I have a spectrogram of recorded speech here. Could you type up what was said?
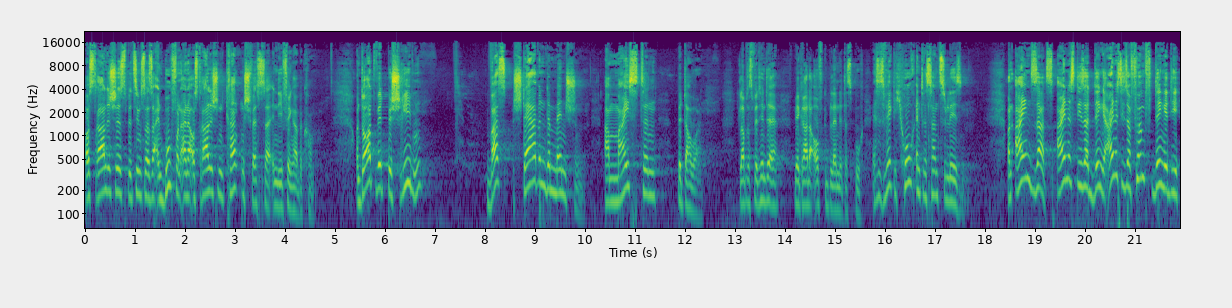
australisches beziehungsweise ein Buch von einer australischen Krankenschwester in die Finger bekommen. Und dort wird beschrieben, was sterbende Menschen am meisten bedauern. Ich glaube, das wird hinter mir gerade aufgeblendet, das Buch. Es ist wirklich hochinteressant zu lesen. Und ein Satz, eines dieser Dinge, eines dieser fünf Dinge, die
